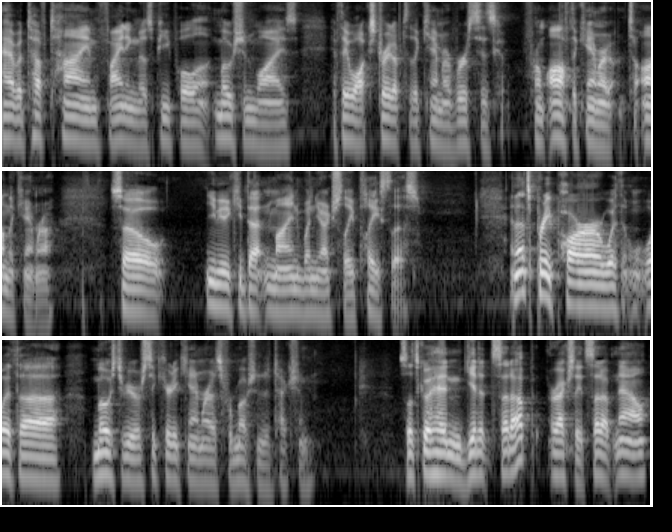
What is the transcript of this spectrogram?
to have a tough time finding those people motion wise if they walk straight up to the camera versus from off the camera to on the camera. So you need to keep that in mind when you actually place this. And that's pretty par with, with uh, most of your security cameras for motion detection. So let's go ahead and get it set up, or actually it's set up now.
